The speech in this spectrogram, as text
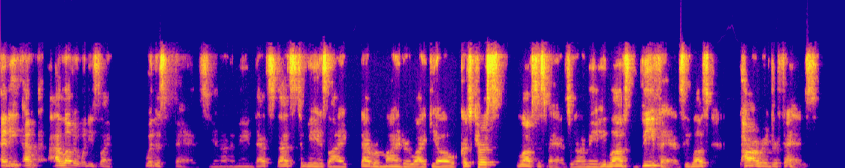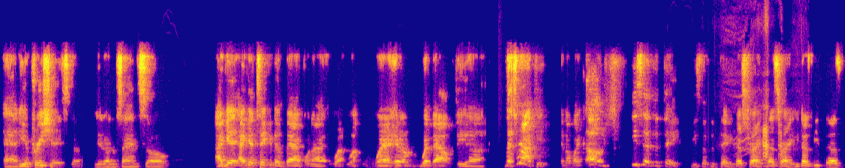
and he, I, I love it when he's like with his fans. You know what I mean? That's that's to me is like that reminder, like yo, because Chris loves his fans. You know what I mean? He loves the fans. He loves Power Ranger fans, and he appreciates them. You know what I'm saying? So I get I get taken aback when I when I hear him whip out the uh, "Let's rock it," and I'm like, "Oh, he said the thing. He said the thing. That's right. That's right. He does. He does.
